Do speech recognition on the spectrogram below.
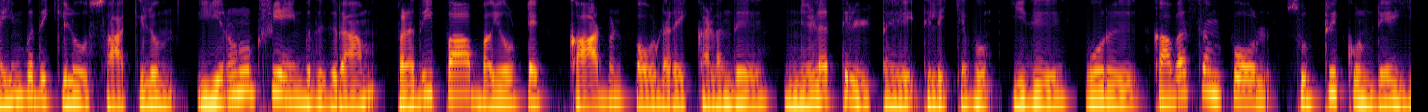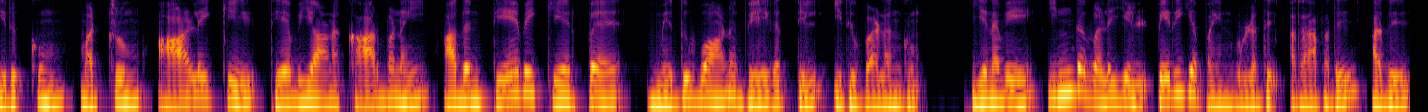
ஐம்பது கிலோ சாக்கிலும் இருநூற்றி ஐம்பது கிராம் பிரதிபா பயோடெக் கார்பன் பவுடரை கலந்து நிலத்தில் தெளிக்கவும். இது ஒரு கவசம் போல் சுற்றி கொண்டே இருக்கும் மற்றும் ஆலைக்கு தேவையான கார்பனை அதன் தேவைக்கேற்ப மெதுவான வேகத்தில் இது வழங்கும். எனவே இந்த வழியில் பெரிய பயன் உள்ளது. அதாவது அது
